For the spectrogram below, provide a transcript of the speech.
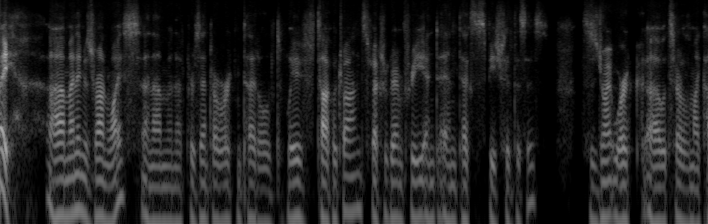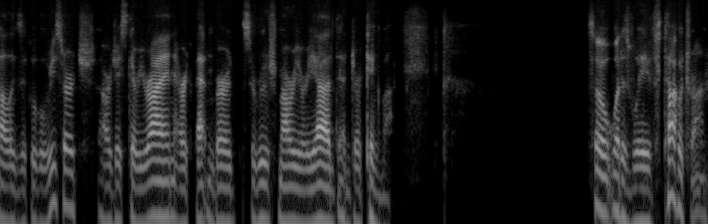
Hi, uh, my name is Ron Weiss, and I'm going to present our work entitled Wave Tacotron Spectrogram-Free End-to-End Text-to-Speech Synthesis. This is joint work uh, with several of my colleagues at Google Research, RJ Skerry-Ryan, Eric Battenberg, Soroush Mariooryad, and Dirk Kingma. So what is Wave Tacotron?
